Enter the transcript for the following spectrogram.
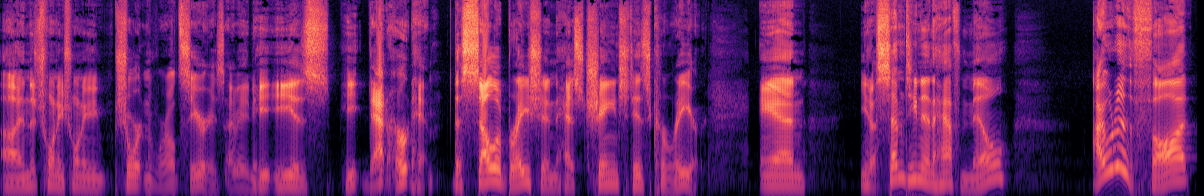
uh, in the 2020 shortened World Series. I mean, he he is he that hurt him. The celebration has changed his career. And you know, 17 and a half mil, I would have thought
